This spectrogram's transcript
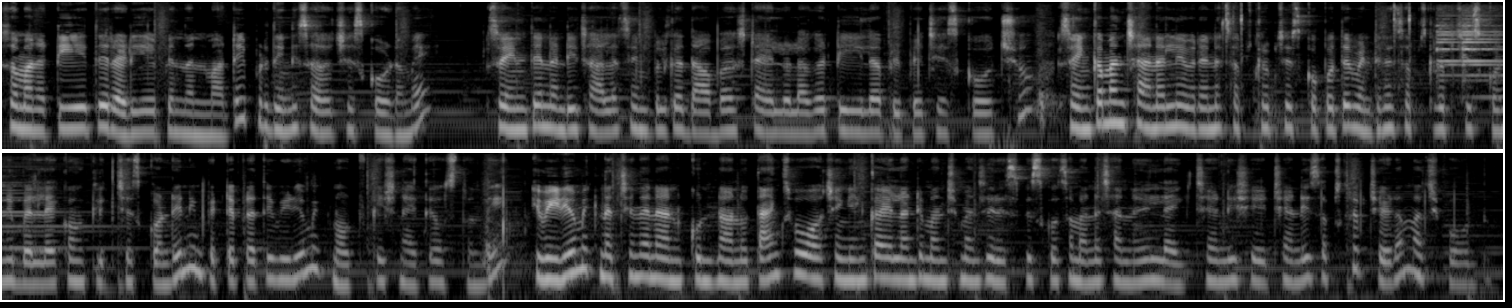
సో మన టీ అయితే రెడీ అయిపోయిందనమాట ఇప్పుడు దీన్ని సర్వ్ చేసుకోవడమే. సో ఇంతేనండి. చాలా సింపుల్గా దాబా స్టైల్లో లాగా టీ ఇలా ప్రిపేర్ చేసుకోవచ్చు. సో ఇంకా మన ఛానల్ని ఎవరైనా సబ్స్క్రైబ్ చేసుకోకపోతే వెంటనే సబ్స్క్రైబ్ చేసుకోండి బెల్ ఐకాన్ క్లిక్ చేసుకోండి. నేను పెట్టే ప్రతి వీడియో మీకు నోటిఫికేషన్ అయితే వస్తుంది. ఈ వీడియో మీకు నచ్చిందని అనుకుంటున్నాను. థ్యాంక్స్ ఫర్ వాచింగ్ ఇంకా ఇలాంటి మంచి మంచి రెసిపీస్ కోసం మన ఛానల్ని లైక్ చేయండి షేర్ చేయండి సబ్స్క్రైబ్ చేయడం మర్చిపోవద్దు.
